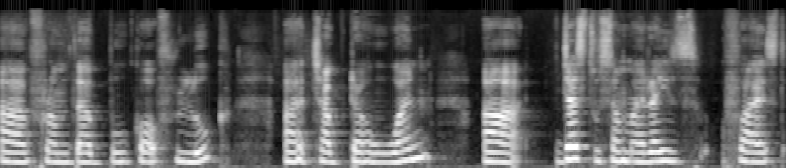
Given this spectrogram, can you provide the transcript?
uh, from the book of luke uh, chapter 1 uh, just to summarize first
